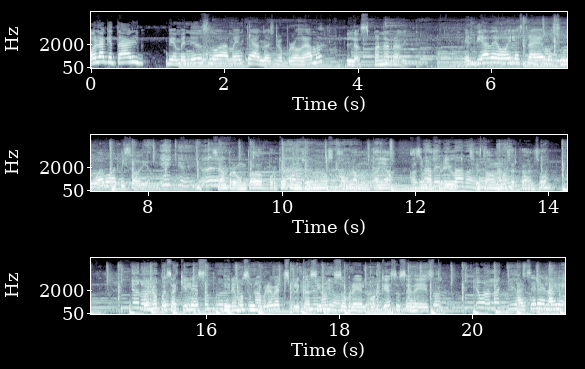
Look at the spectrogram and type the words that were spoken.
Hola, ¿qué tal? Bienvenidos nuevamente a nuestro programa Los Panarrabi. El día de hoy les traemos un nuevo episodio. ¿Se han preguntado por qué cuando subimos a una montaña hace más frío si estamos más cerca del sol? Bueno, pues aquí les diremos una breve explicación sobre el por qué sucede esto. Al ser el aire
